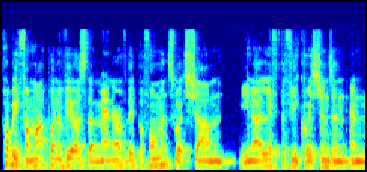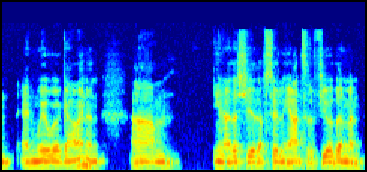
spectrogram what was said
probably from my point of view is the manner of their performance, which um, you know left a few questions and and and where we're going, and um, you know, this year they've certainly answered a few of them. And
